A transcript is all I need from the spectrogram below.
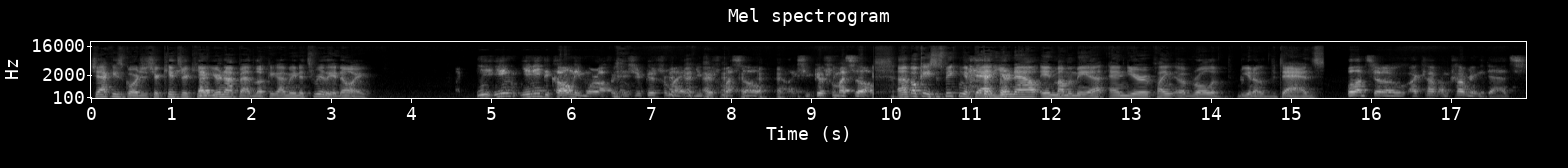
Jackie's gorgeous. Your kids are cute. You're not bad looking. I mean, it's really annoying. You, you, you need to call me more often because you're good for my you're good for my soul, Alex. You're good for my soul. Um, okay, so speaking of dad, you're now in Mamma Mia, and you're playing a role of you know the dads. Well, I'm so I I'm covering the dads.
